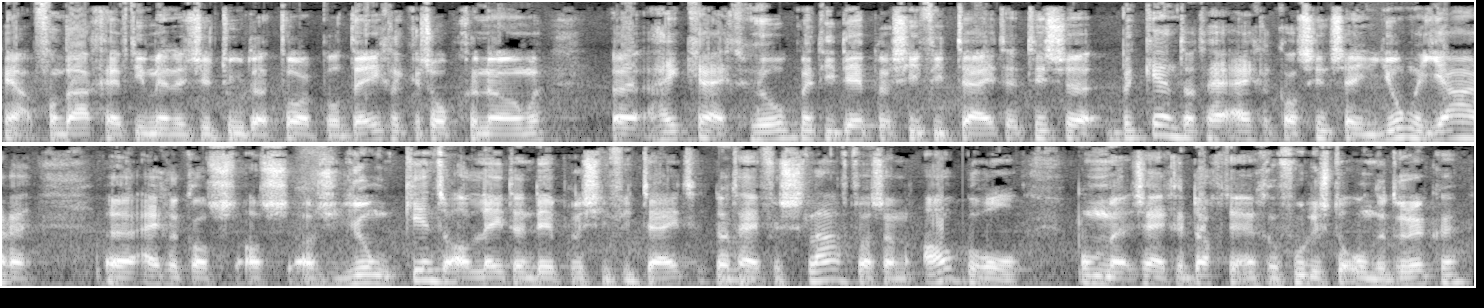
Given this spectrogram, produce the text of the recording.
Ja, vandaag geeft die manager toe dat Thorpe wel degelijk is opgenomen. Uh, hij krijgt hulp met die depressiviteit. Het is uh, bekend dat hij eigenlijk al sinds zijn jonge jaren... eigenlijk als, als, als jong kind al leed aan depressiviteit. Dat hij verslaafd was aan alcohol om zijn gedachten en gevoelens te onderdrukken. Nou,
